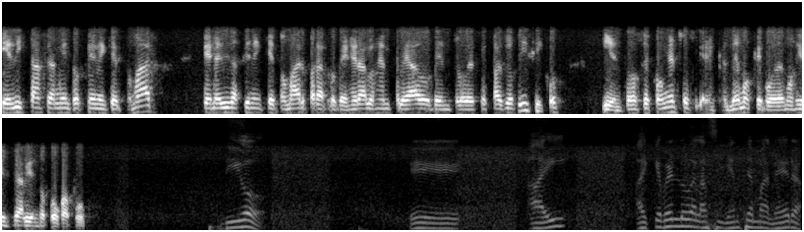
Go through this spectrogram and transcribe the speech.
qué distanciamientos tiene que tomar, qué medidas tienen que tomar para proteger a los empleados dentro de ese espacio físico y entonces con eso entendemos que podemos ir sabiendo poco a poco. Digo, eh, hay, hay que verlo de la siguiente manera.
